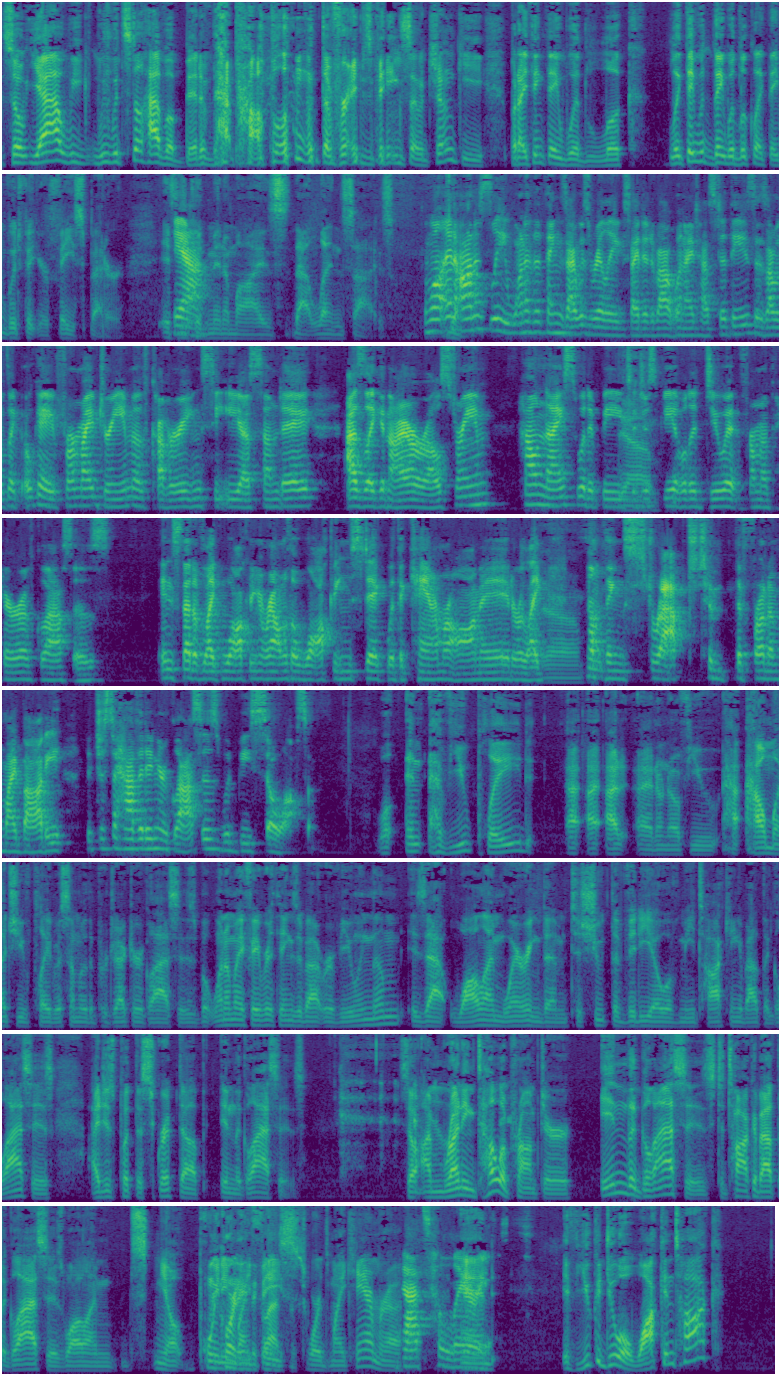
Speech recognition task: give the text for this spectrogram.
So yeah, we we would still have a bit of that problem with the frames being so chunky, but I think they would look like they would they would look like they would fit your face better if Yeah. you could minimize that lens size. Well, and Yeah. honestly, one of the things I was really excited about when I tested these is I was like, okay, for my dream of covering CES someday as like an IRL stream, how nice would it be to just be able to do it from a pair of glasses instead of like walking around with a walking stick with a camera on it or like Yeah. something strapped to the front of my body. But just to have it in your glasses would be so awesome. Well, and have you played? I, I I- don't know if you how much you've played with some of the projector glasses, but one of my favorite things about reviewing them is that while I'm wearing them to shoot the video of me talking about the glasses, I just put the script up in the glasses. So I'm running teleprompter in the glasses to talk about the glasses while I'm you know pointing Recording my face glasses. towards my camera. That's hilarious. if you could do a walk and talk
